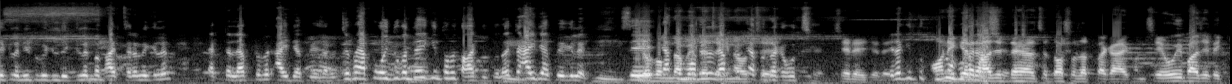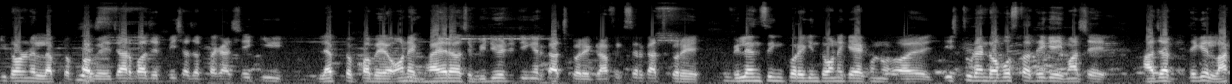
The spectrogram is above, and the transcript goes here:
দেখলেন ইউটিউবে গেলেন বা ভাইয়ের চ্যানেলে গেলেন একটা ল্যাপটপের আইডিয়া পেয়ে যাবেন। যে ভাই আপনি ওই দোকান থেকেই কিনতে হবে তা কিন্তু একটা আইডিয়া পেয়ে গেলেন যে কীরকম এত মডেলের ল্যাপটপ এত টাকা হচ্ছে। সেটাই সেটাই। এটা কিন্তু অনেকের বাজেট দেখা যাচ্ছে দশ হাজার টাকা। এখন সে ওই বাজেটে কি ধরনের ল্যাপটপ পাবে? যার বাজেট বিশ হাজার টাকা সে কি ল্যাপটপ পাবে? অনেক ভাইয়েরা আছে ভিডিও এডিটিং এর কাজ করে গ্রাফিক্স এর কাজ করে ফ্রিল্যান্সিং করে কিন্তু অনেকে এখন স্টুডেন্ট অবস্থা থেকেই মাসে হাজার থেকে লাখ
